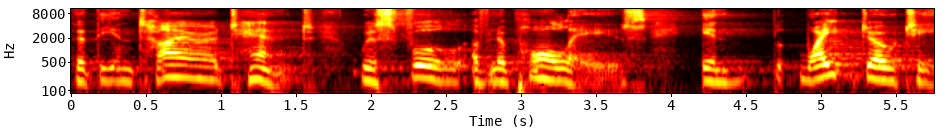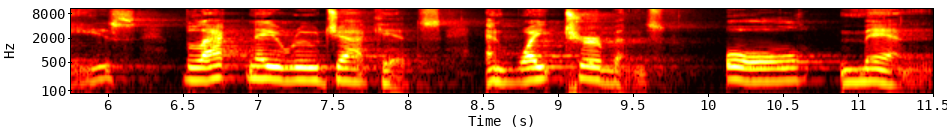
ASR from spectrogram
that the entire tent was full of Nepalese in white dhotis, black Nehru jackets, and white turbans, all men.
